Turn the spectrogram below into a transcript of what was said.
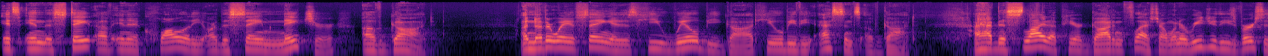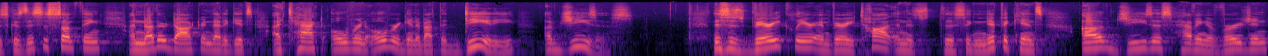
It's in the state of inequality or the same nature of God. Another way of saying it is He will be God, He will be the essence of God. I have this slide up here, God in flesh. I want to read you these verses because this is something, another doctrine that it gets attacked over and over again about the deity of Jesus. This is very clear and very taught, and it's the significance of Jesus having a virgin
